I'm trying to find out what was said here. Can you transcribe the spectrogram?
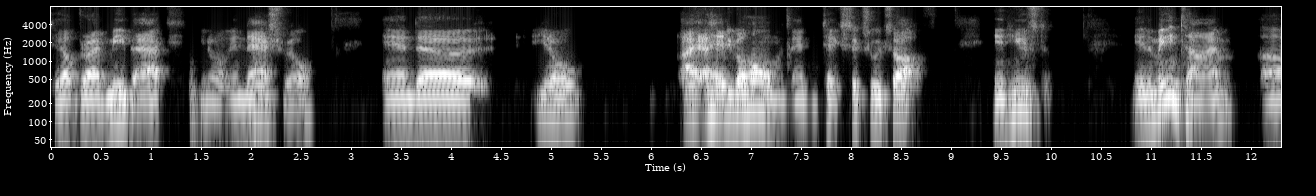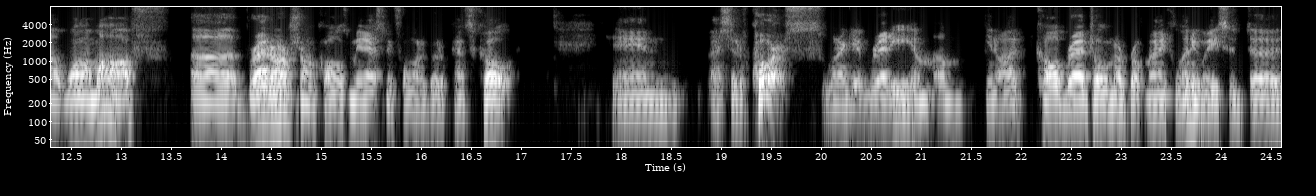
to help drive me back, you know, in Nashville. And, uh, you know, I, I had to go home and take six weeks off in Houston. In the meantime, uh, while I'm off, uh, Brad Armstrong calls me and asks me if I want to go to Pensacola. And I said, of course. When I get ready, I'm, I'm you know, I called Brad, told him I broke my ankle anyway. He said, uh,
